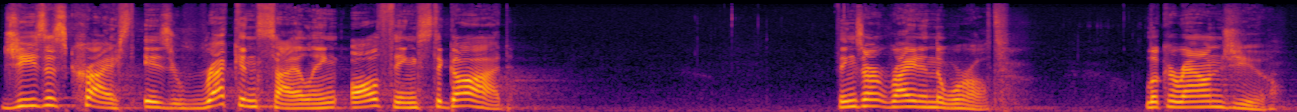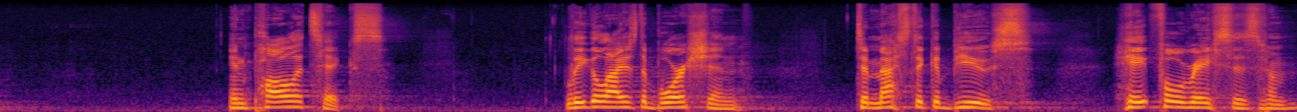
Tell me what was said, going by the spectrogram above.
Jesus Christ is reconciling all things to God. Things aren't right in the world. Look around you in politics, legalized abortion, domestic abuse, hateful racism,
